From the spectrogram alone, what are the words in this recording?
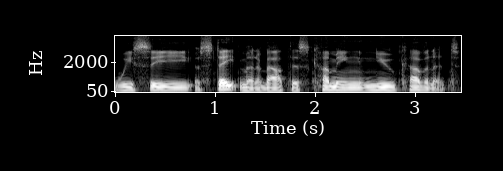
we see a statement about this coming new covenant.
